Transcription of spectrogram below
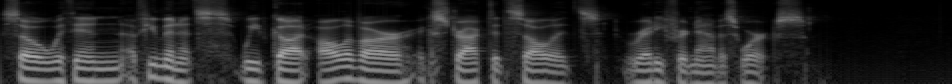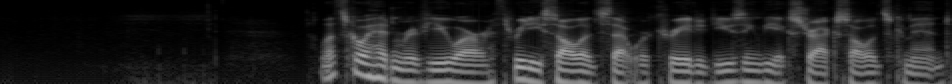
So within a few minutes we've got all of our extracted solids ready for Navisworks. Let's go ahead and review our 3D solids that were created using the extract solids command.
